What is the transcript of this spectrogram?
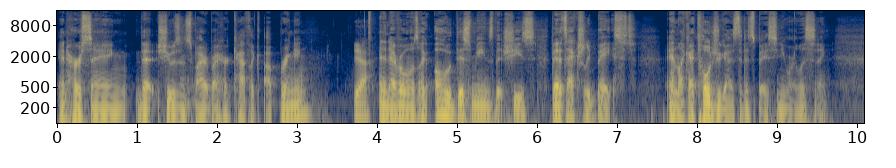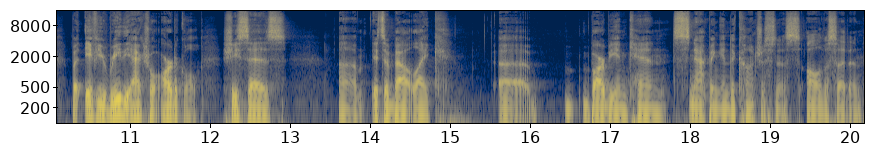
and her saying that she was inspired by her Catholic upbringing. Yeah. And everyone was like, oh, this means that she's, that it's actually based. And like I told you guys that it's based and you weren't listening. But if you read the actual article, she says um, it's about like uh, Barbie and Ken snapping into consciousness all of a sudden.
